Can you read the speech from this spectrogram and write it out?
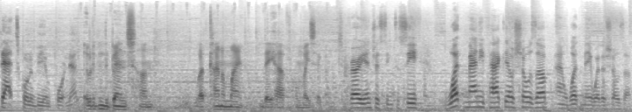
that's going to be important. That- Everything depends on what kind of mind they have on May 2nd. Very interesting to see what Manny Pacquiao shows up and what Mayweather shows up.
